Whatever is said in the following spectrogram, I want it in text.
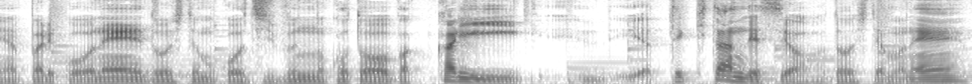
やっぱりこうね、どうしてもこう自分のことばっかりやってきたんですよ。どうしてもね。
